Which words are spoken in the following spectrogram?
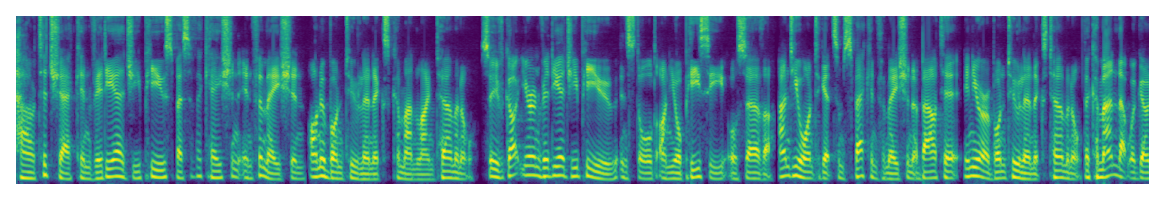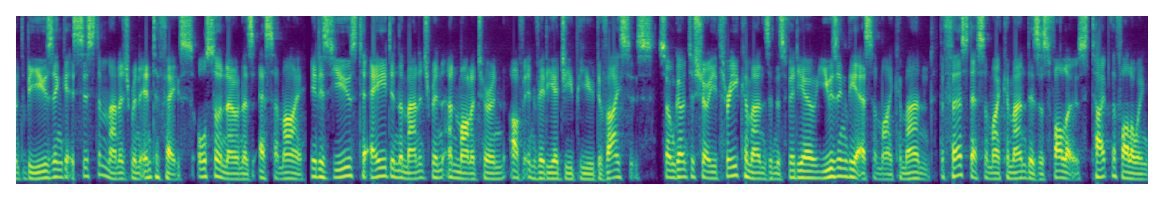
how to check NVIDIA GPU specification information on Ubuntu Linux command line terminal. So you've got your NVIDIA GPU installed on your PC or server, and you want to get some spec information about it in your Ubuntu Linux terminal. The command that we're going to be using is System Management Interface, also known as SMI. It is used to aid in the management and monitoring of NVIDIA GPU devices. So I'm going to show you three commands in this video using the SMI command. The first SMI command is as follows. Type the following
